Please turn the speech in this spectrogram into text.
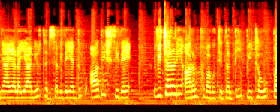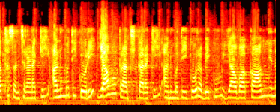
ನ್ಯಾಯಾಲಯ ನಿರ್ಧರಿಸಲಿದೆ ಎಂದು ಆದೇಶಿಸಿದೆ. ವಿಚಾರಣೆ ಆರಂಭವಾಗುತ್ತಿದ್ದಂತೆ ಪೀಠವು ಪಥ ಸಂಚಲನಕ್ಕೆ ಅನುಮತಿ ಕೋರಿ ಯಾವ ಪ್ರಾಧಿಕಾರಕ್ಕೆ ಅನುಮತಿ ಕೋರಬೇಕು, ಯಾವ ಕಾನೂನಿನ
